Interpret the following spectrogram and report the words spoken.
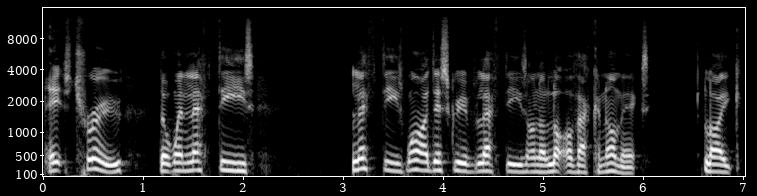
it's true that when lefties lefties, while I disagree with lefties on a lot of economics, like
